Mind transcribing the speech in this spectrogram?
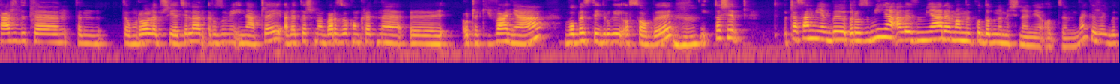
każdy ten, ten, tą rolę przyjaciela rozumie inaczej, ale też ma bardzo konkretne y, oczekiwania wobec tej drugiej osoby. Mhm. I to się czasami jakby rozmija, ale w miarę mamy podobne myślenie o tym, tak? że jakby,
